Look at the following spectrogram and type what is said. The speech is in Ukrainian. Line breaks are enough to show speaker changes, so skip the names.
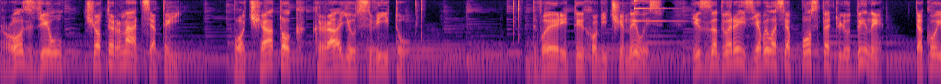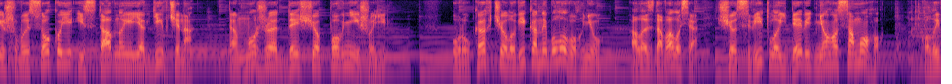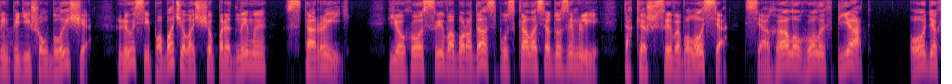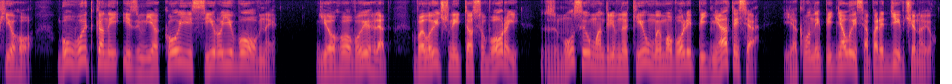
Розділ 14. Початок краю світу. Двері тихо відчинились, і з-за дверей з'явилася постать людини, такої ж високої і ставної, як дівчина, та, може, дещо повнішої. У руках чоловіка не було вогню, але здавалося, що світло йде від нього самого. Коли він підійшов ближче, Люсі побачила, що перед ними старий. Його сива борода спускалася до землі, таке ж сиве волосся сягало голих п'ят. Одяг його був витканий із м'якої сірої вовни. Його вигляд, величний та суворий, змусив мандрівників мимоволі піднятися, як вони піднялися перед дівчиною.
